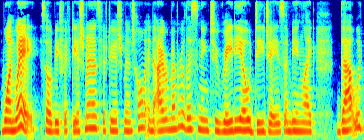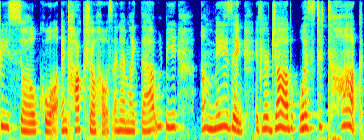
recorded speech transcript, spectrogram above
one way. So it'd be 50 ish minutes, 50 ish minutes home. And I remember listening to radio DJs and being like, that would be so cool. And talk show hosts. And I'm like, that would be amazing if your job was to talk.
